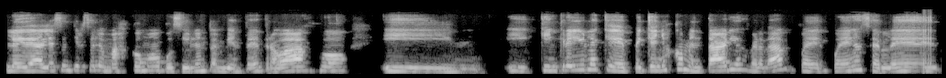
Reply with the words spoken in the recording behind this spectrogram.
lo ideal es sentirse lo más cómodo posible en tu ambiente de trabajo y, y qué increíble que pequeños comentarios, ¿verdad? pueden hacerle,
